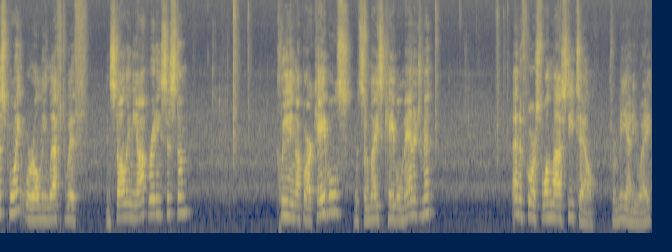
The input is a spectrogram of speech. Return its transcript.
This point, we're only left with installing the operating system, cleaning up our cables with some nice cable management, and of course, one last detail, for me anyway,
